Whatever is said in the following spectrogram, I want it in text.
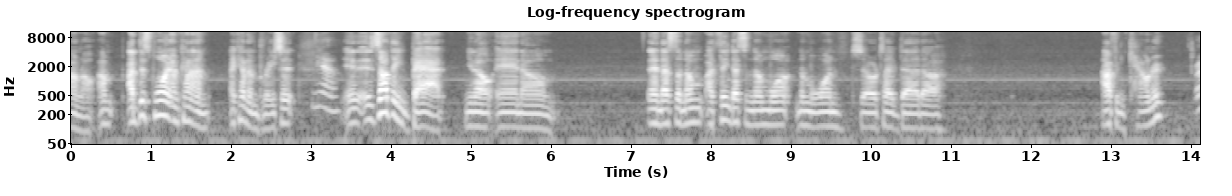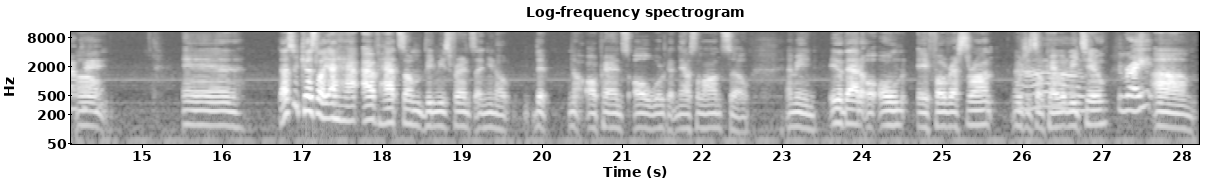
I don't know. I'm at this point I'm kind of I kind of embrace it. Yeah. And it's nothing bad, you know. And um, and that's the num. I think that's the number one number one stereotype that uh I've encountered. Okay. Um, and that's because like I ha- I've had some Vietnamese friends, and you know that you know our parents all work at nail salons, so I mean either that or own a pho restaurant, which is okay with me Oh. too. right. Um,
